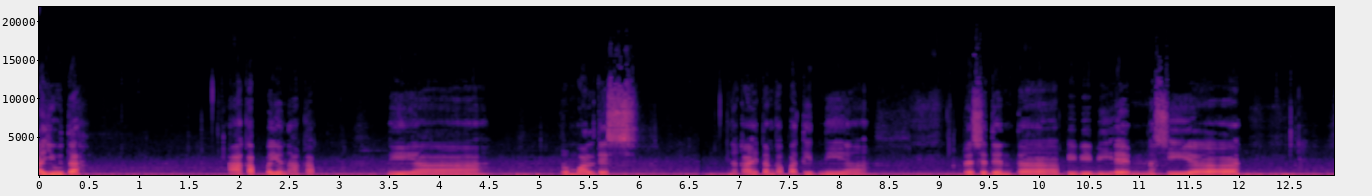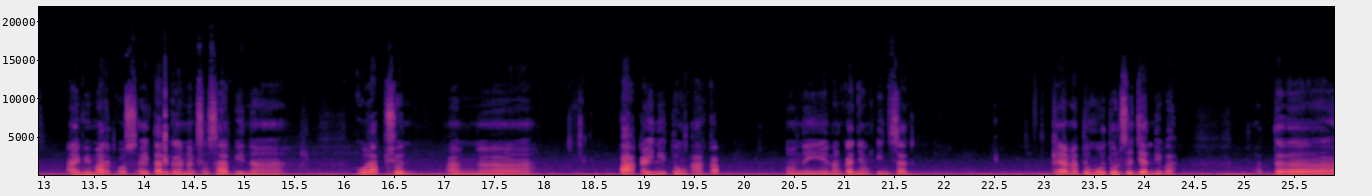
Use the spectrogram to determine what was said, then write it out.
ayuda. Akap ba yun? Akap. Ni ah, Romualdez na kahit ang kapatid ni ah, President ah, PBBM na si ah, Amy Marcos ay talagang nagsasabi na corruption ang ah, pakay nitong akap no, ni, ng kanyang pinsan. Kaya nga tumutol sa dyan, di ba? At ah,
